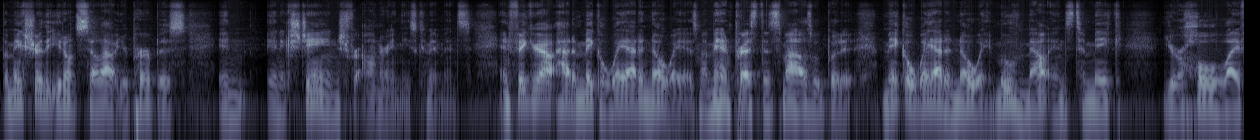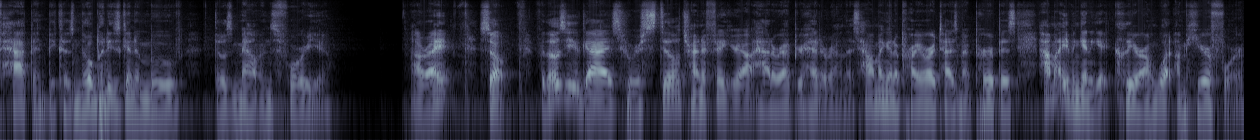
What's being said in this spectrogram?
But make sure that you don't sell out your purpose in in exchange for honoring these commitments. And figure out how to make a way out of no way, as my man Preston Smiles would put it. Make a way out of no way. Move mountains to make your whole life happen because nobody's gonna move those mountains for you. All right. So, for those of you guys who are still trying to figure out how to wrap your head around this, how am I going to prioritize my purpose? How am I even going to get clear on what I'm here for?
